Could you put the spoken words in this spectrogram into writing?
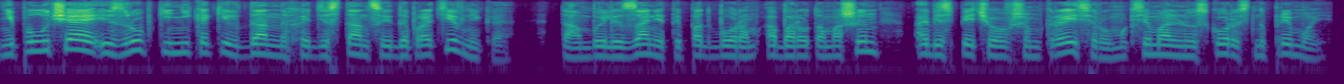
Не получая из рубки никаких данных о дистанции до противника, там были заняты подбором оборота машин, обеспечивавшим крейсеру максимальную скорость на прямой.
